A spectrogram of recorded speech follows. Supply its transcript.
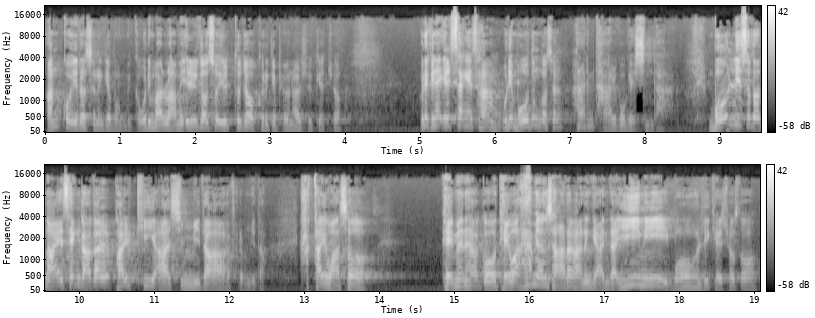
안고 일어서는 게 뭡니까? 우리 말로 하면 일거수 일투족 그렇게 표현할 수 있겠죠. 우리 그냥 일상의 삶, 우리 모든 것을 하나님 다 알고 계신다. 멀리서도 나의 생각을 밝히 아십니다. 그럽니다. 가까이 와서 대면하고 대화하면서 알아가는 게 아니라 이미 멀리 계셔서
